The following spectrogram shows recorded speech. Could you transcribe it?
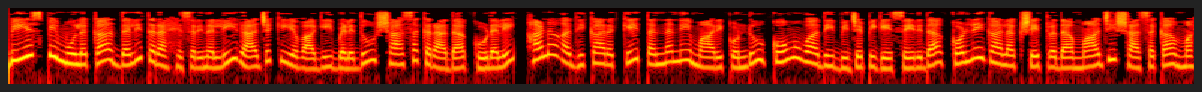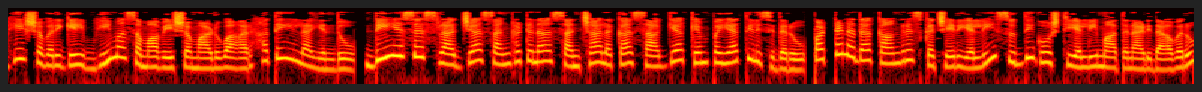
ಬಿಎಸ್ಪಿ ಮೂಲಕ ದಲಿತರ ಹೆಸರಿನಲ್ಲಿ ರಾಜಕೀಯವಾಗಿ ಬೆಳೆದು ಶಾಸಕರಾದ ಕೂಡಲೇ ಹಣ ಅಧಿಕಾರಕ್ಕೆ ತನ್ನನ್ನೇ ಮಾರಿಕೊಂಡು ಕೋಮುವಾದಿ ಬಿಜೆಪಿಗೆ ಸೇರಿದ ಕೊಳ್ಳೇಗಾಲ ಕ್ಷೇತ್ರದ ಮಾಜಿ ಶಾಸಕ ಮಹೇಶ್ ಅವರಿಗೆ ಭೀಮ ಸಮಾವೇಶ ಮಾಡುವ ಅರ್ಹತೆ ಇಲ್ಲ ಎಂದು ಡಿಎಸ್ಎಸ್ ರಾಜ್ಯ ಸಂಘಟನಾ ಸಂಚಾಲಕ ಸಾಗ್ಯ ಕೆಂಪಯ್ಯ ತಿಳಿಸಿದರು. ಪಟ್ಟಣದ ಕಾಂಗ್ರೆಸ್ ಕಚೇರಿಯಲ್ಲಿ ಸುದ್ದಿಗೋಷ್ಠಿಯಲ್ಲಿ ಮಾತನಾಡಿದ ಅವರು,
